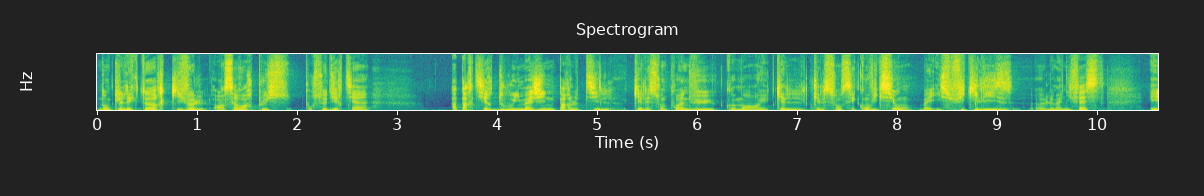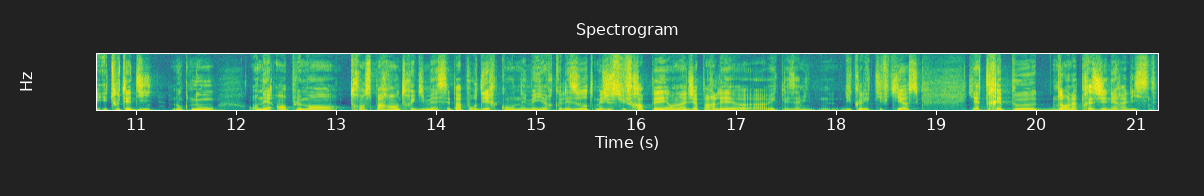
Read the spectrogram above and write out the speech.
Donc les lecteurs qui veulent en savoir plus pour se dire, tiens, à partir d'où Imagine parle-t-il? Quel est son point de vue? Comment, quelles, sont ses convictions? Ben, Il suffit qu'ils lisent euh, le manifeste et, tout est dit. Donc nous, on est amplement transparent, entre guillemets. C'est pas pour dire qu'on est meilleur que les autres, mais je suis frappé, on a déjà parlé euh, avec les amis du collectif Kiosque, il y a très peu dans la presse généraliste,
